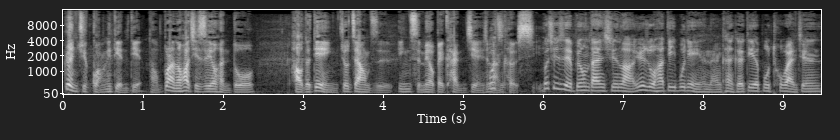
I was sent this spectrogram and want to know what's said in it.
认局广一点点哦，不然的话，其实有很多好的电影就这样子，因此没有被看见，是蛮可惜。不过其实也不用担心啦，因为如果他第一部电影很难看，可是第二部突然间。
